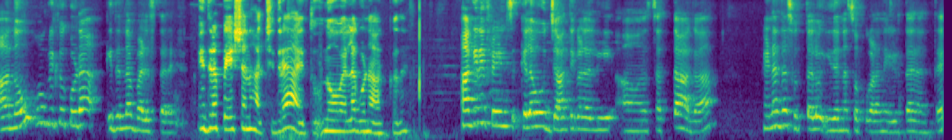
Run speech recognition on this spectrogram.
ಆ ನೋವು ಹೋಗ್ಲಿಕ್ಕೂ ಕೂಡ ಇದನ್ನ ಬಳಸ್ತಾರೆ. ಇದರ ಪೇಶನ್ ಹಚ್ಚಿದ್ರೆ ಆಯ್ತು ನೋವೆಲ್ಲ ಗುಣ ಆಗ್ತದೆ. ಹಾಗೆಯೇ ಫ್ರೆಂಡ್ಸ್ ಕೆಲವು ಜಾತಿಗಳಲ್ಲಿ ಸತ್ತಾಗ ಹೆಣದ ಸುತ್ತಲೂ ಇದನ್ನ ಸೊಪ್ಪುಗಳನ್ನು ಇಡ್ತಾರಂತೆ.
